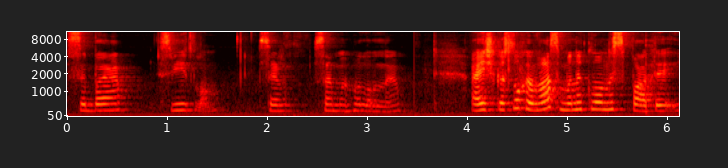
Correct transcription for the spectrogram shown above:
себе світлом. Це саме головне. Аїчка, слухай, вас мене клони спати.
